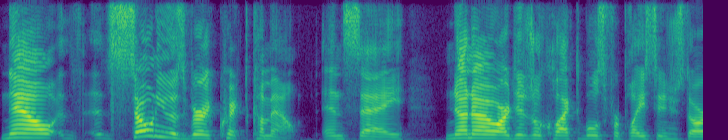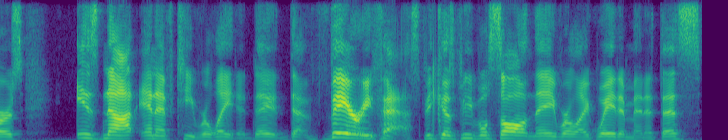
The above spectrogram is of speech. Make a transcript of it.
Now, Sony was very quick to come out and say, no, no, our digital collectibles for PlayStation Stars is not NFT related. They that very fast because people saw it and they were like, wait a minute, this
